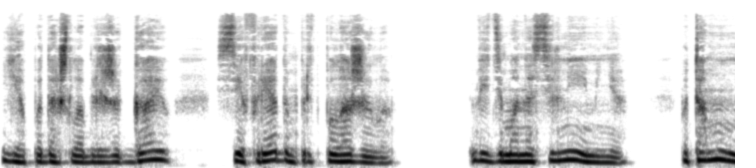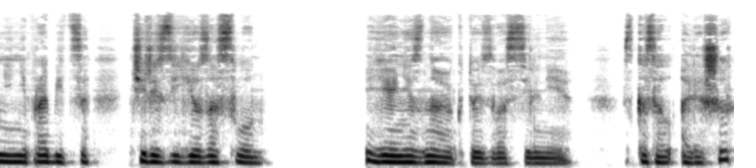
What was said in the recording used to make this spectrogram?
Я подошла ближе к Гаю, сев рядом, предположила: видимо, она сильнее меня, потому мне не пробиться через ее заслон. Я не знаю, кто из вас сильнее, сказал Алишер,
